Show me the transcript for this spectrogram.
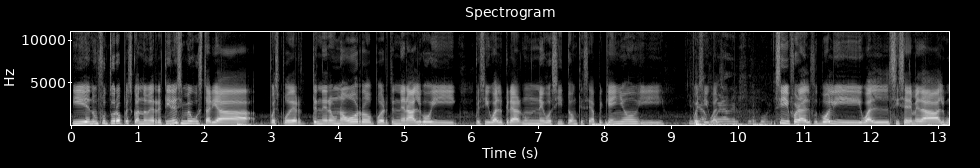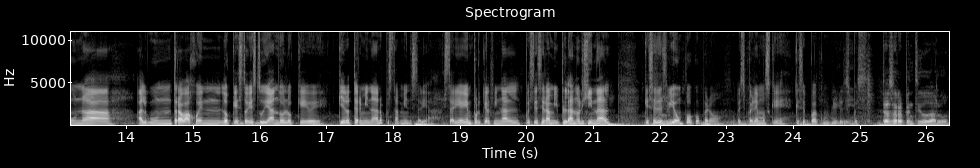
Y en un futuro pues cuando me retire sí me gustaría pues poder tener un ahorro, poder tener algo y pues igual crear un negocito aunque sea pequeño y pues Ya igual. Fuera del fútbol. Sí, fuera del fútbol y igual si se me da alguna algún trabajo en lo que estoy estudiando, lo que quiero terminar, pues también estaría estaría bien porque al final pues ese era mi plan original, que se desvió un poco, pero esperemos que, que se pueda cumplir después. ¿Te has arrepentido de algo?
